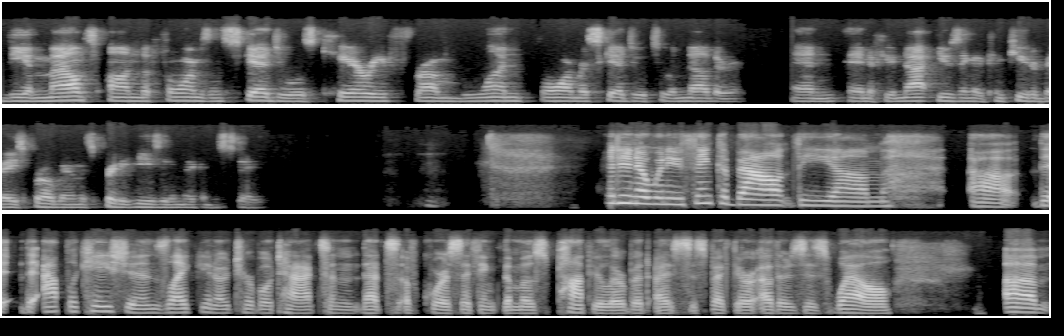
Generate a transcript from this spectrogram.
the amounts on the forms and schedules carry from one form or schedule to another. And, and if you're not using a computer-based program, it's pretty easy to make a mistake. And you know, when you think about the um, uh, the the applications like you know TurboTax, and that's of course I think the most popular, but I suspect there are others as well. Um,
